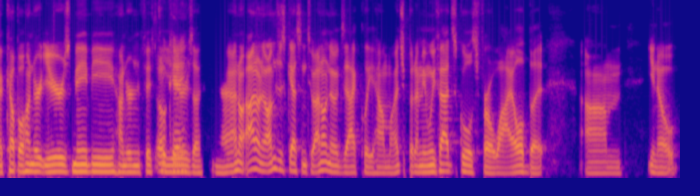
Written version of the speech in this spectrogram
A couple hundred years, maybe 150 okay. years. I, I don't. I don't know. I'm just guessing too. I don't know exactly how much, but I mean, we've had schools for a while. But, um, you know,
